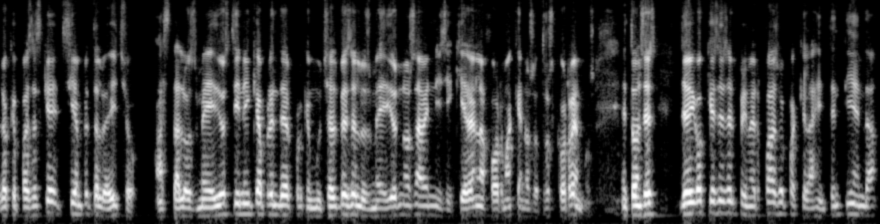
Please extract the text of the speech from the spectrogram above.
lo que pasa es que siempre te lo he dicho, hasta los medios tienen que aprender porque muchas veces los medios no saben ni siquiera en la forma que nosotros corremos. Entonces, yo digo que ese es el primer paso para que la gente entienda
